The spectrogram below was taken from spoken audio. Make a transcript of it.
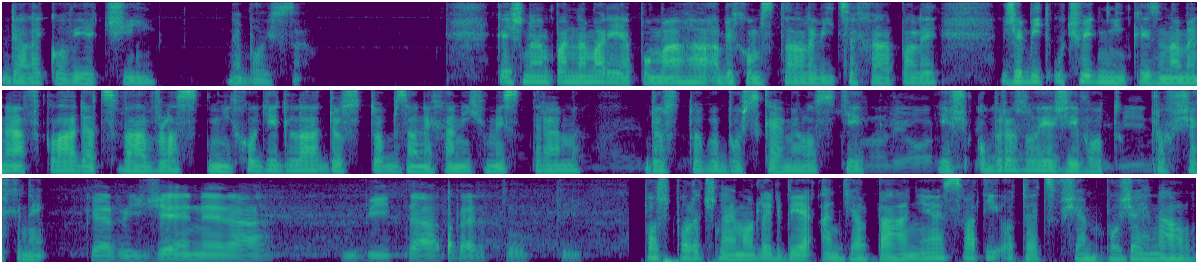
Daleko větší, neboj se. Kež nám Panna Maria pomáhá, abychom stále více chápali, že být učedníky znamená vkládat svá vlastní chodidla do stop zanechaných mistrem, do stop božské milosti, jež obrazuje život pro všechny. Po společné modlitbě Anděl Páně svatý otec všem požehnal.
